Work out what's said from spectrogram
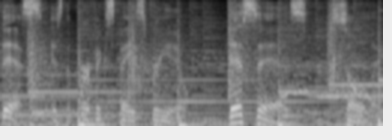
this is the perfect space for you. This is Souly.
